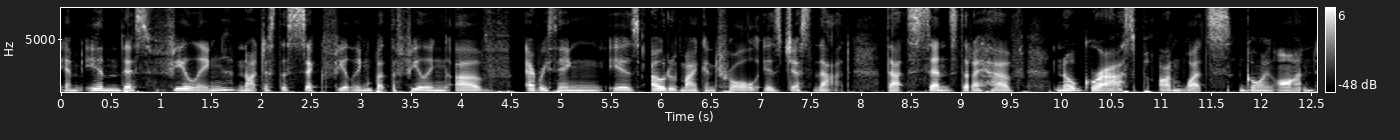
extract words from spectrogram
am in this feeling, not just the sick feeling, but the feeling of everything is out of my control, is just that. That sense that I have no grasp on what's going on.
